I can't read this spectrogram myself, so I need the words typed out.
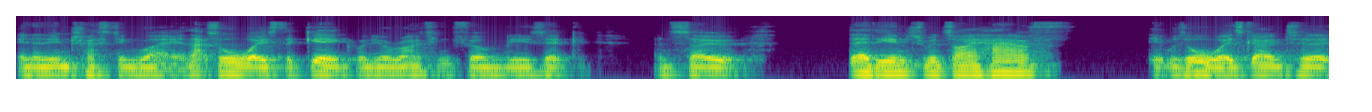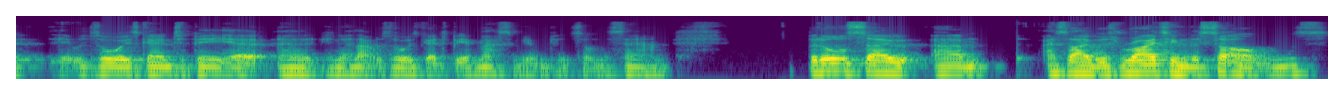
in an interesting way. And that's always the gig when you're writing film music. And so they're the instruments I have it was always going to it was always going to be a, a, you know that was always going to be a massive influence on the sound. But also um, as i was writing the songs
